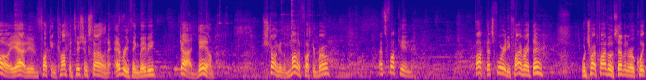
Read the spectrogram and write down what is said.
Oh yeah, dude. Fucking competition style and everything, baby. God damn. Strong as a motherfucker, bro. That's fucking. Fuck, that's 485 right there. We'll try 507 real quick.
